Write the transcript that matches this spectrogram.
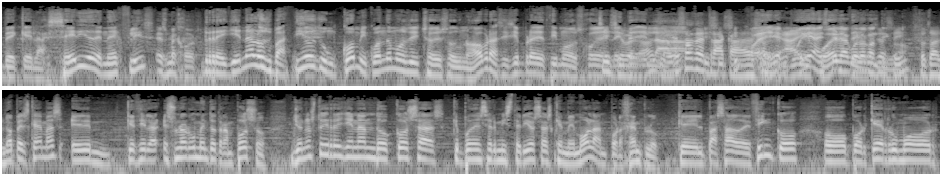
de que la serie de Netflix Es mejor. rellena los vacíos de un cómic. ¿Cuándo hemos dicho eso de una obra? Si siempre decimos, joder, Sí, sí, la- la- Eso de sí, sí, traca. eso. Ahí- estoy de acuerdo contigo. sí, total. No, pero es que además, eh, decir, es un argumento tramposo. Yo no estoy rellenando cosas que pueden ser misteriosas que me molan, por ejemplo, que el pasado de 5 o por qué Rumor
